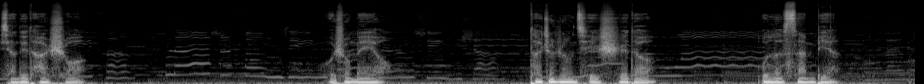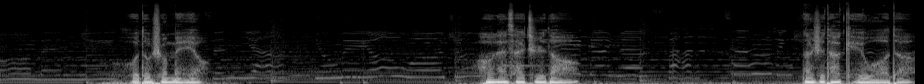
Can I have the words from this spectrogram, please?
想对他说。我说没有。他郑重其事的问了三遍。我都说没有，后来才知道，那是他给我的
